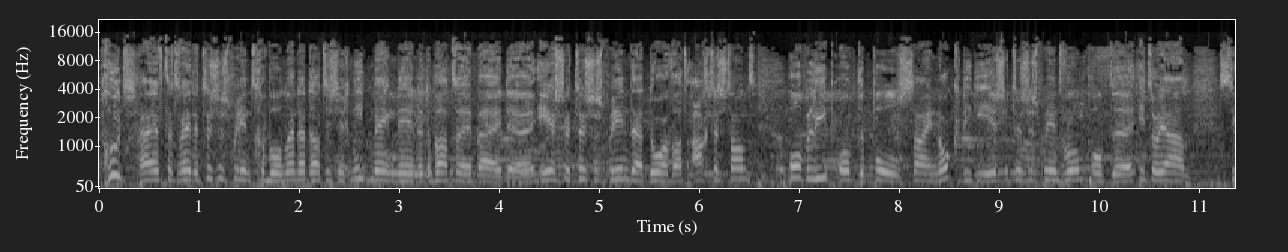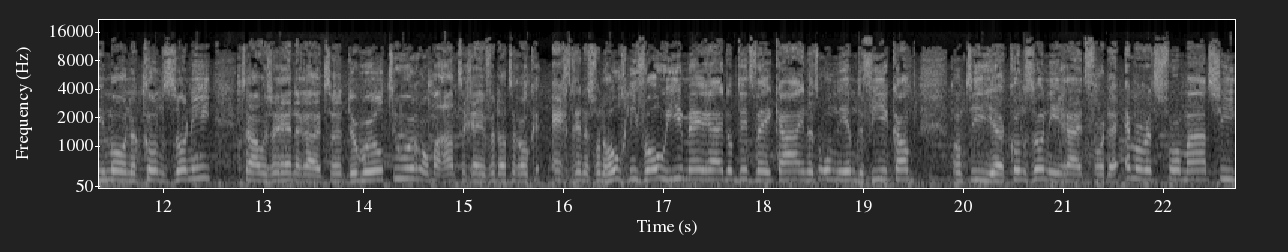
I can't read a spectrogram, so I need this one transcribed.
Goed, hij heeft de tweede tussensprint gewonnen... nadat hij zich niet mengde in de debatten bij de eerste tussensprint. Daardoor wat achterstand opliep op de Pool Sainok... die die eerste tussensprint won op de Italiaan Simone Conzoni. Trouwens een renner uit de World Tour. Om aan te geven dat er ook echt renners van hoog niveau hier meerijden op dit WK... in het Omnium de vierkamp. Want die uh, Conzoni rijdt voor de Emirates-formatie.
